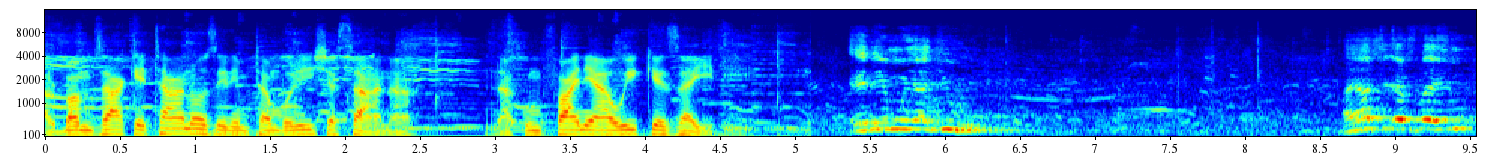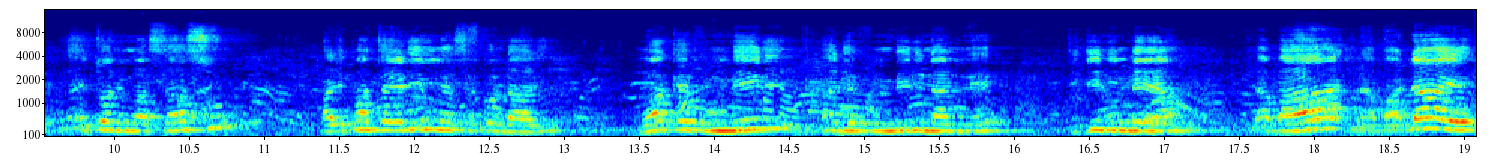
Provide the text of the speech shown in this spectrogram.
Albamu zake tano zilimtambulisha sana na kumfanya awike zaidi. Elimu ya juu. Hayati Ephraim Aitoni Mwasasu alipata elimu ya sekondari mwaka 2000 hadi 2004 jijini Mbeya. Na baa- na baadaye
